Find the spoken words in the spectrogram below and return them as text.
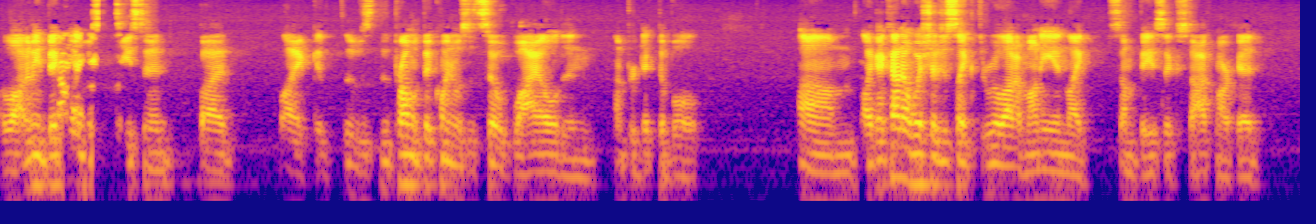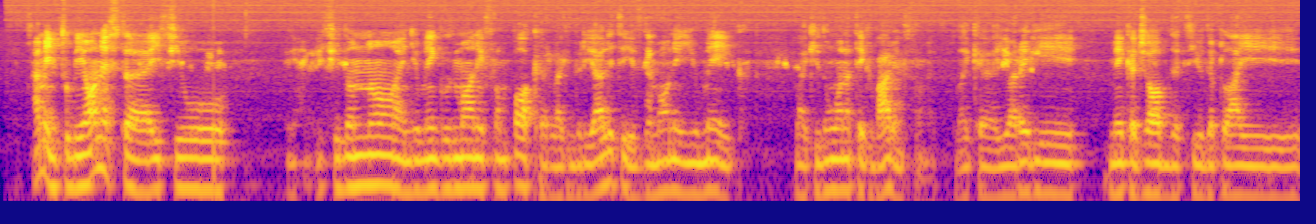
a lot. I mean, Bitcoin was decent, but like it, it was the problem with Bitcoin was it's so wild and unpredictable. Um, like I kind of wish I just like threw a lot of money in like some basic stock market. I mean, to be honest, uh, if you if you don't know and you make good money from poker, like the reality is the money you make, like you don't want to take variance from it. Like uh, you already make a job that you deploy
